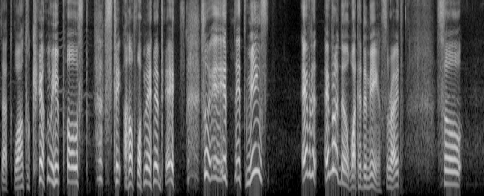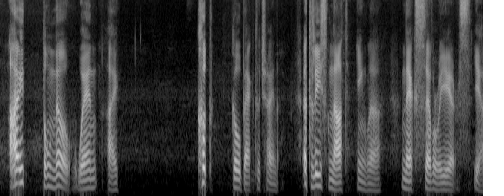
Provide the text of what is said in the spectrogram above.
that want to kill me post stay on for many days. So it, it means, every, everyone knows what it means, right? So I don't know when I could go back to China, at least not in the next several years. Yeah.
